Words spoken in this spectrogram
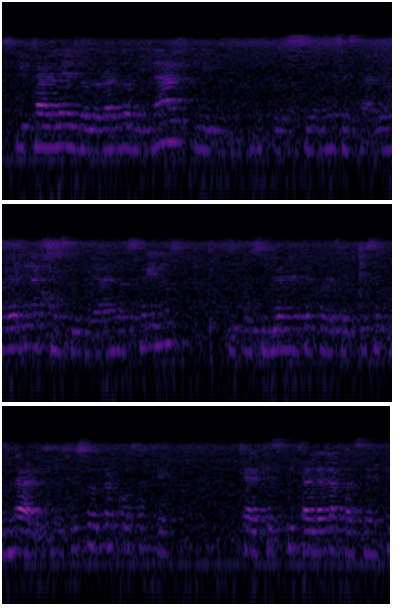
explicarle el dolor abdominal y pues, si es necesario ver la sensibilidad en los senos y posiblemente por efectos secundarios. Eso es otra cosa que que hay que explicarle a la paciente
